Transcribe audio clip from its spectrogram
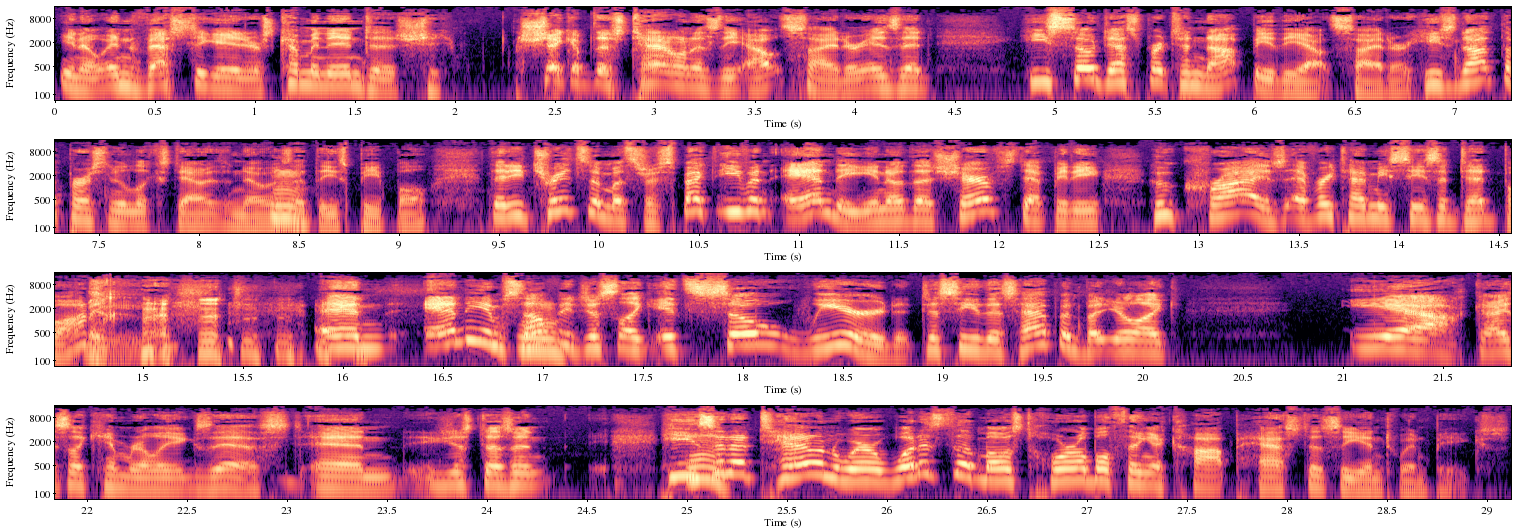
you know, investigators coming in to sh- shake up this town as the outsider is that he's so desperate to not be the outsider. He's not the person who looks down his nose hmm. at these people, that he treats them with respect. Even Andy, you know, the sheriff's deputy who cries every time he sees a dead body. and Andy himself, hmm. is just like, it's so weird to see this happen, but you're like, yeah, guys like him really exist. And he just doesn't. He's hmm. in a town where what is the most horrible thing a cop has to see in Twin Peaks?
